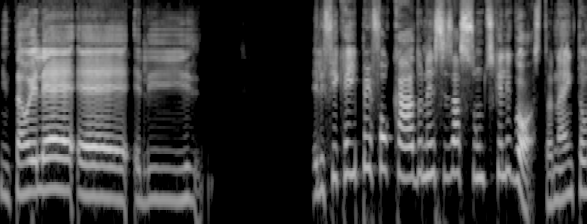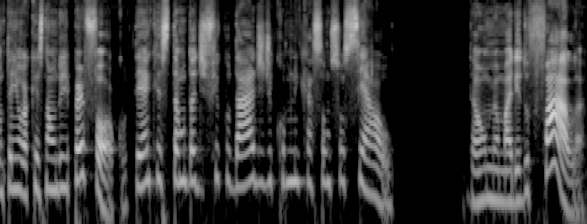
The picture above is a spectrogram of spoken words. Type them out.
Então ele é, é- ele ele fica hiperfocado nesses assuntos que ele gosta, né? Então tem a questão do hiperfoco, tem a questão da dificuldade de comunicação social. Então meu marido fala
